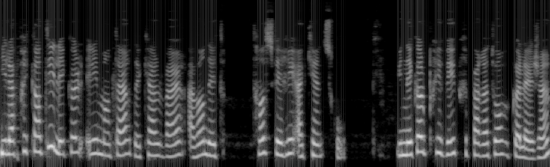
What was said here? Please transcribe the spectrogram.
Il a fréquenté l'école élémentaire de Calvert avant d'être transféré à Kent School une école privée préparatoire au collège. Hein?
